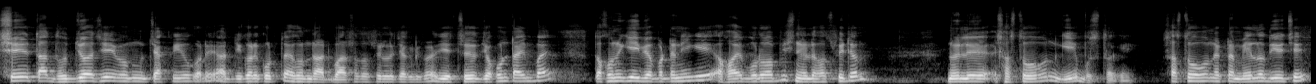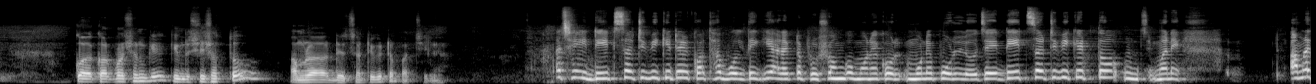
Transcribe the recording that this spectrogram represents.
সে তার ধৈর্য আছে এবং চাকরিও করে, আর যে করে করতো এখন রাত হসপিটালে চাকরি করে। যে সে যখন টাইম পায়, তখনই গিয়ে এই ব্যাপারটা নিয়ে গিয়ে হয় বড় অফিস নইলে হসপিটাল নইলে স্বাস্থ্য ভবন গিয়ে বসে থাকে। স্বাস্থ্য ভবন একটা মেলও দিয়েছে কর্পোরেশনকে কিন্তু সে সত্ত্বেও আমরা ডেথ সার্টিফিকেটটা পাচ্ছি না। আচ্ছা এই ডেথ সার্টিফিকেটের কথা বলতে গিয়ে আর একটা প্রসঙ্গ মনে মনে পড়ল যে ডেথ সার্টিফিকেট তো মানে আমরা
